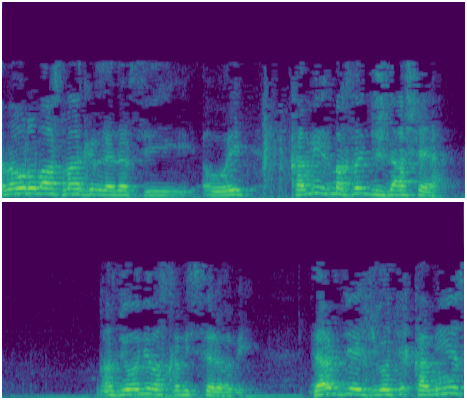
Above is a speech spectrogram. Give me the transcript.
أنا أول باس ما كل درسي أوي. قميص مقصد جدا شيء قصدي يقولي بس قميص سلبي. درجة قلتي قميص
